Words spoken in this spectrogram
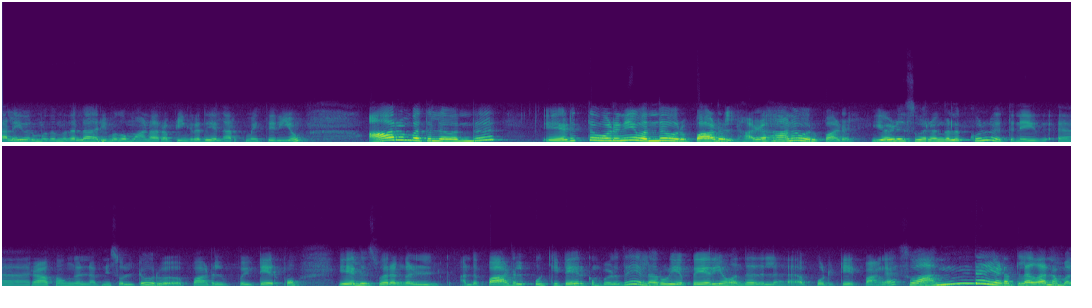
தலைவர் முத முதல்ல அறிமுகமானார் அப்படிங்கிறது எல்லாருக்குமே தெரியும். ஆரம்பத்தில் வந்து எடுத்த உடனே வந்து ஒரு பாடல் அழகான ஒரு பாடல் ஏழு ஸ்வரங்களுக்குள் எத்தனை ராகங்கள் அப்படின்னு சொல்லிட்டு ஒரு பாடல் போய்கிட்டே இருக்கும். ஏழு ஸ்வரங்கள் அந்த பாடல் போய்கிட்டே இருக்கும் பொழுது எல்லாருடைய பெயரையும் வந்து அதில் போட்டுட்டே இருப்பாங்க. ஸோ அந்த இடத்துல தான் நம்ம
